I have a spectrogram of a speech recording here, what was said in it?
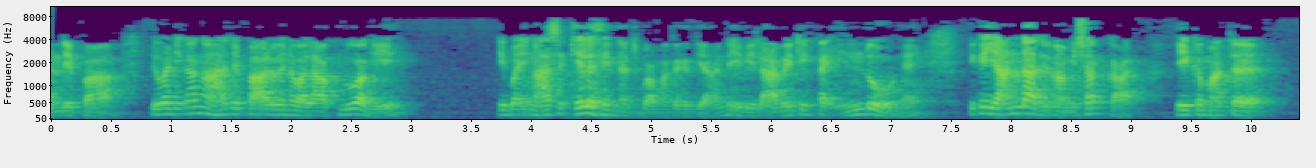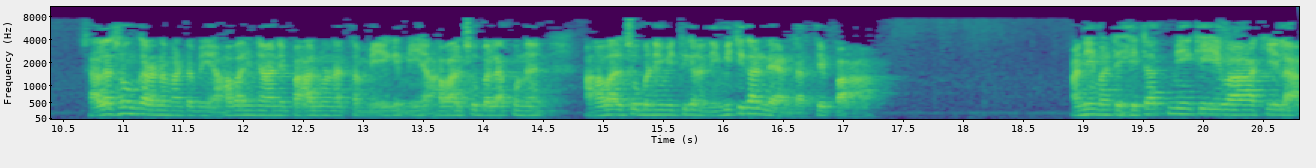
යන්න එපා. ඒව නිකන් අහසේ පාළ වෙන වලාකුළු වගේ ඒ බයෙන් අහස කෙලසෙන්නේ නැති බව මතක තියාගන්න. ඒ වෙලාවට එක එන්න ඕනේ. ඒක යන්න හදනවා මිසක්කා. ඒක මත සලසුන් කරන මට මේ අහවල් ඥානෙ පහළ වුණා නැත්නම් මේක මේ අහවල් සුබ ලකුණ අහවල් සුබ නිමිති කරලා නිමිති ගන්න යන්නත් එපා. අනේ මට හෙටත් මේක ඒවා කියලා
